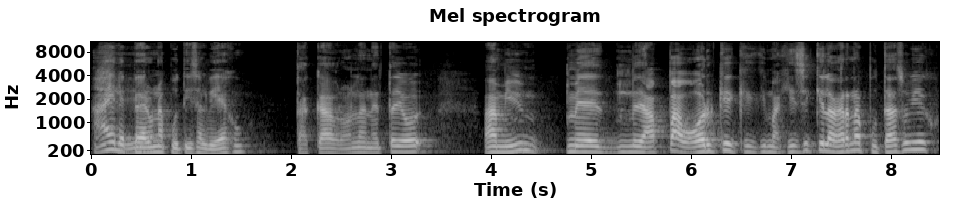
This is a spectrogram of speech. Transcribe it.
Ay, le pegaron una putiza al viejo. Está cabrón, la neta, yo. A mí me, me da pavor que, que, que imagínense que lo agarran a putazo, viejo.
